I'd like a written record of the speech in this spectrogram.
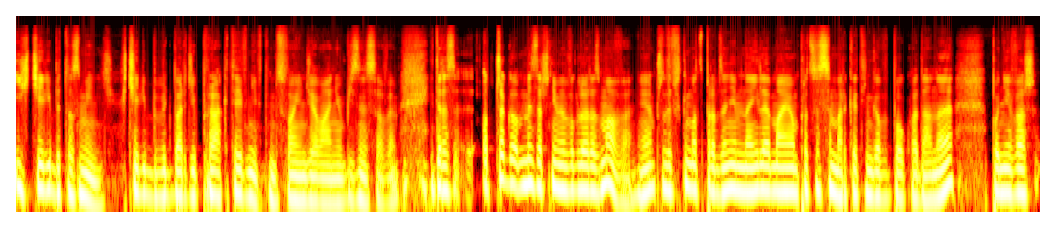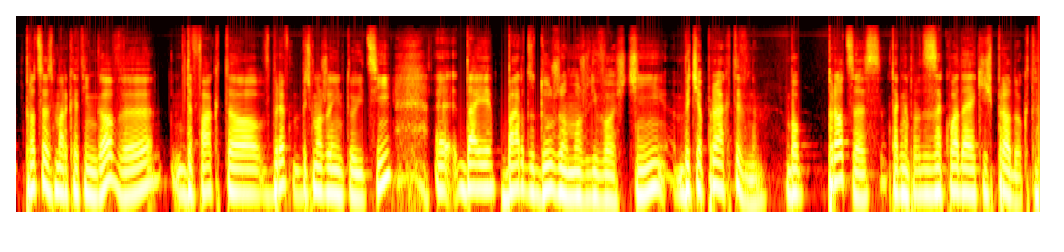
i chcieliby to zmienić. Chcieliby być bardziej proaktywni w tym swoim działaniu biznesowym. I teraz od czego my zaczniemy w ogóle rozmowę? Nie? Przede wszystkim od sprawdzeniem, na ile mają procesy marketingowe poukładane, ponieważ proces marketingowy de facto, wbrew być może intuicji, e, daje bardzo dużo możliwości bycia proaktywnym, bo proces tak naprawdę zakłada jakiś produkt.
